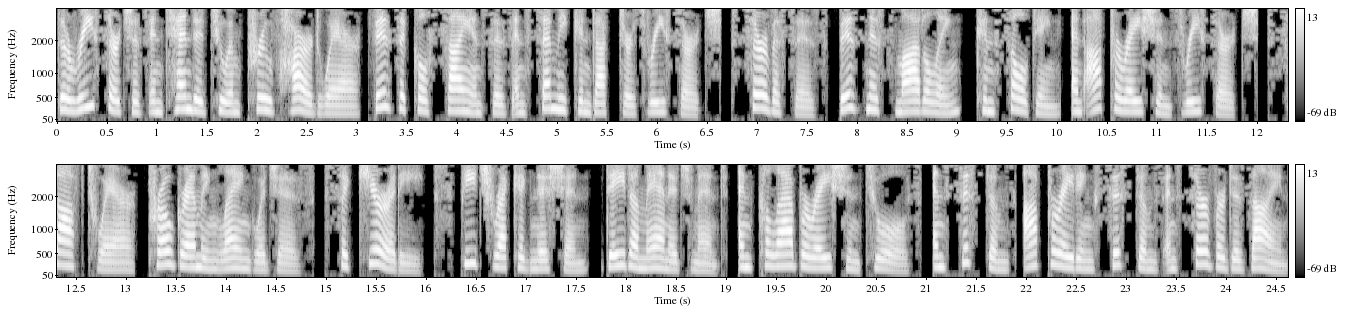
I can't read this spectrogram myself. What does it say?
The research is intended to improve hardware, physical sciences and semiconductors research, services, business modeling, consulting, and operations research, software, programming languages, security, speech recognition, data management, and collaboration tools, and systems operating systems and server design,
